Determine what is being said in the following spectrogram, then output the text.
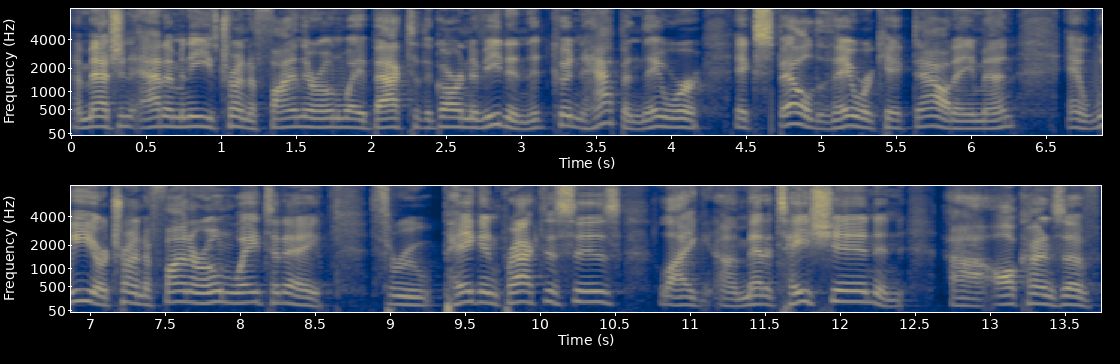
Imagine Adam and Eve trying to find their own way back to the Garden of Eden. It couldn't happen. They were expelled, they were kicked out. Amen. And we are trying to find our own way today through pagan practices like uh, meditation and uh, all kinds of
